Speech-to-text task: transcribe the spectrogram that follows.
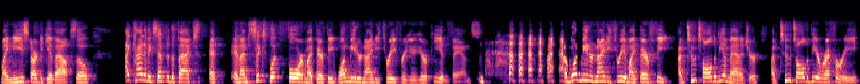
my knees started to give out. So I kind of accepted the fact at and I'm six foot four in my bare feet, one meter ninety three for your European fans. I'm one meter ninety three in my bare feet. I'm too tall to be a manager. I'm too tall to be a referee.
